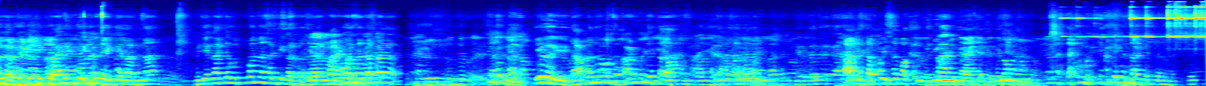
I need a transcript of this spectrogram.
लागतं, पाणी तेवढं नाही केला ना. म्हणजे काय ते उत्पन्नासाठी करतात. पाच वर्षाचा करा ते दहा पंधरा वर्ष काढून देतात. पैसा मागतो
